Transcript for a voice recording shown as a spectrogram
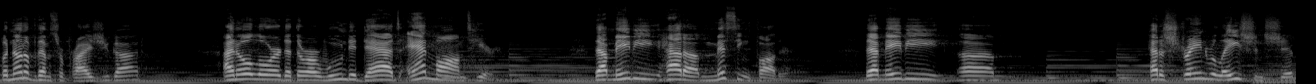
but none of them surprise you, God. I know, Lord, that there are wounded dads and moms here that maybe had a missing father, that maybe um, had a strained relationship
